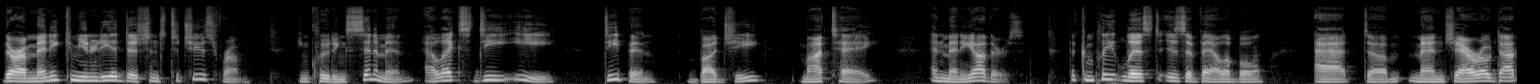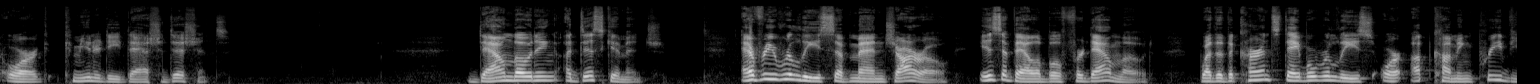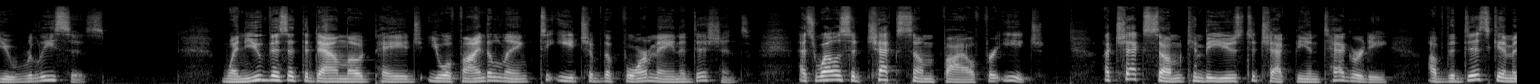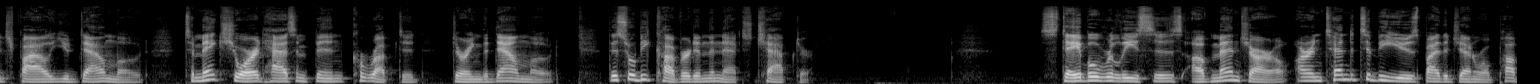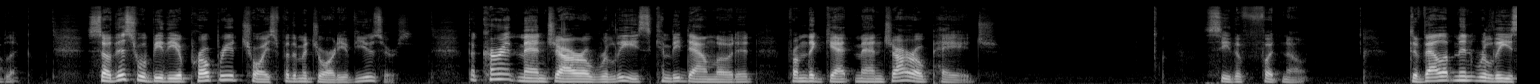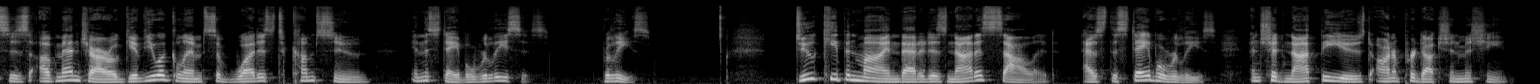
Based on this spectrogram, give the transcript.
There are many community editions to choose from, including Cinnamon, LXDE, Deepin, Budgie, Mate, and many others. The complete list is available at um, manjaro.org community editions. Downloading a disk image. Every release of Manjaro is available for download, whether the current stable release or upcoming preview releases. When you visit the download page, you will find a link to each of the four main editions, as well as a checksum file for each. A checksum can be used to check the integrity of the disk image file you download to make sure it hasn't been corrupted during the download. This will be covered in the next chapter. Stable releases of Manjaro are intended to be used by the general public. so this will be the appropriate choice for the majority of users. The current Manjaro release can be downloaded from the Get Manjaro page. See the footnote. Development releases of Manjaro give you a glimpse of what is to come soon in the stable releases. Release. Do keep in mind that it is not as solid as the stable release and should not be used on a production machine.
